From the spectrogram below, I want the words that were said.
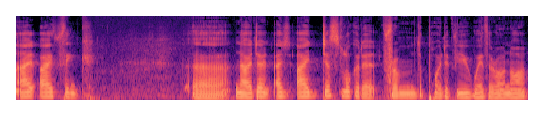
I, I think. Uh, no, I don't. I, I just look at it from the point of view whether or not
